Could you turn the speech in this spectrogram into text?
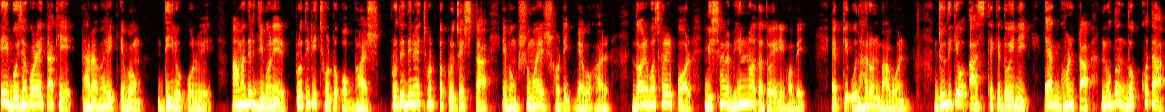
এই বোঝাপড়াই তাকে ধারাবাহিক এবং দৃঢ় করবে। আমাদের জীবনের প্রতিটি ছোট অভ্যাস, প্রতিদিনের ছোট্ট প্রচেষ্টা এবং সময়ের সঠিক ব্যবহার, দশ বছরের পর বিশাল ভিন্নতা তৈরি হবে। একটি উদাহরণ ভাবুন, যদি কেউ আজ থেকে দৈনিক এক ঘণ্টা নতুন দক্ষতা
